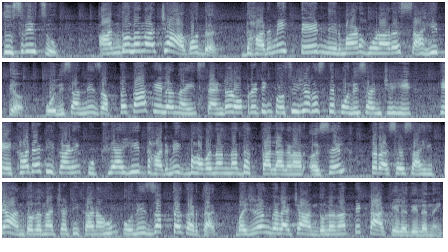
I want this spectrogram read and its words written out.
दुसरी चूक आंदोलनाच्या अगोदर धार्मिक तेढ निर्माण होणारं साहित्य पोलिसांनी जप्त का केलं नाही? स्टँडर्ड ऑपरेटिंग प्रोसिजर असते पोलिसांची ही की एखाद्या ठिकाणी कुठल्याही धार्मिक भावनांना धक्का लागणार असेल तर असं साहित्य आंदोलनाच्या ठिकाणाहून पोलीस जप्त करतात. बजरंग दलाच्या आंदोलनात ते का केलं गेलं नाही?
